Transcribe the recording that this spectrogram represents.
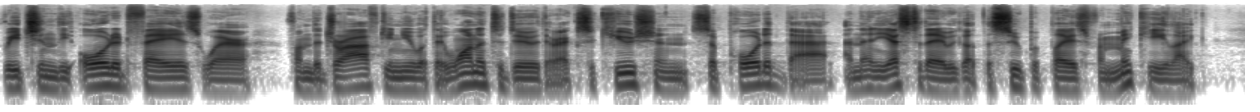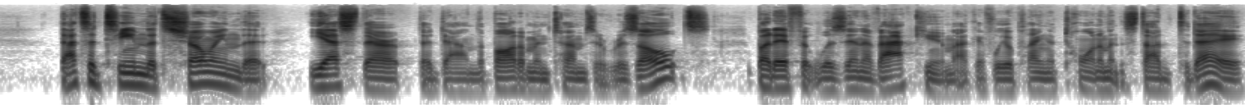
reaching the ordered phase where from the draft you knew what they wanted to do their execution supported that and then yesterday we got the super plays from Mickey like that's a team that's showing that yes they're they're down the bottom in terms of results but if it was in a vacuum like if we were playing a tournament that started today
